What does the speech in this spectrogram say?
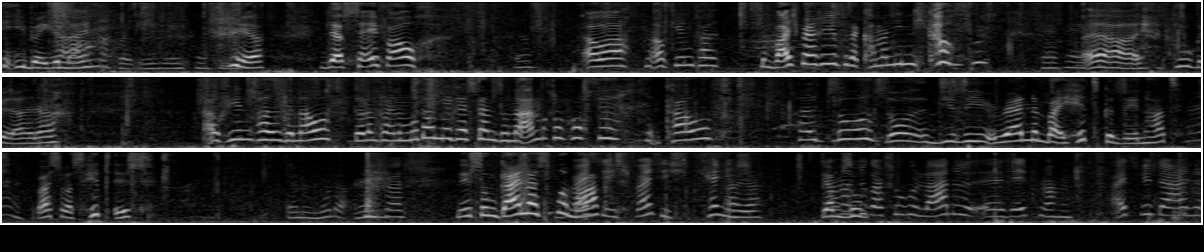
Ebay, Ja, genau. einfach bei Ebay. kaufen. Ja, das Safe auch. Aber auf jeden Fall, war ich bei Rewe, da kann man die nicht kaufen. Äh, Google, Alter. Auf jeden Fall, genau. Dann hat meine Mutter mir gestern so eine andere Frucht gekauft. Halt so, so, die sie random bei Hit gesehen hat. Weißt du, was Hit ist? Deine Mutter. Ne, ich weiß, Nee, ist so ein geiler weiß Supermarkt. ich, weiß ich, kenne ich. Ah, ja. Kann haben so, sogar Schokolade äh, selbst machen. Als wir da eine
